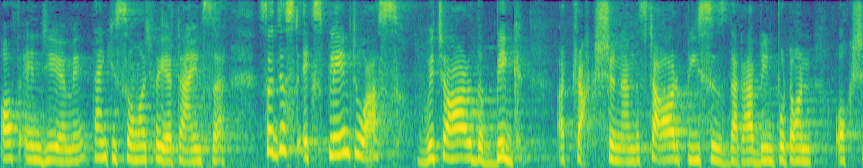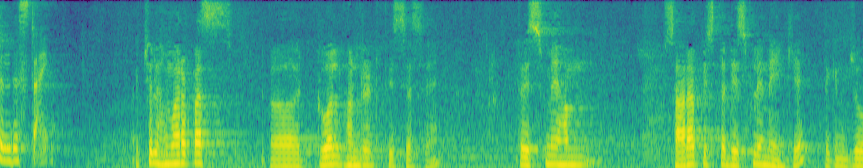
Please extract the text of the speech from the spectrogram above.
of NGMA. Thank you so much for your time, sir. So just explain to us which are the big attraction and the star pieces that have been put on auction this time. Actually, हमारे पास 1200 pieces पीसेस हैं तो इसमें हम सारा पीस तो डिस्प्ले नहीं किए लेकिन जो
